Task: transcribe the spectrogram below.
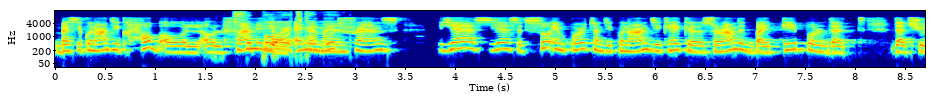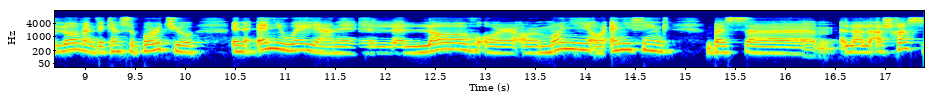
بس يكون عندك حب أو ال أو الفاميلي أو any كمان. good friends yes yes it's so important يكون عندك هيك surrounded by people that that you love and they can support you in any way يعني love or or money or anything بس uh, للاشخاص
